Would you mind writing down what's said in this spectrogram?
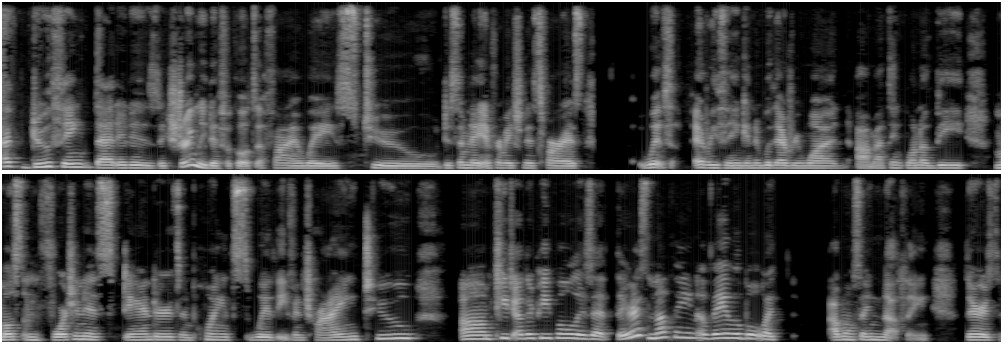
I do think that it is extremely difficult to find ways to disseminate information as far as with everything and with everyone. Um, I think one of the most unfortunate standards and points with even trying to um, teach other people is that there is nothing available. Like, I won't say nothing. There's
